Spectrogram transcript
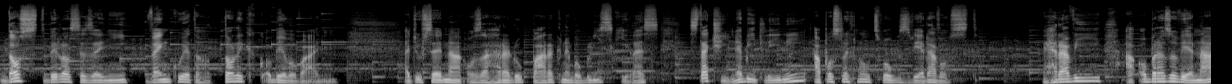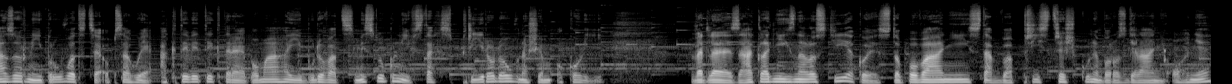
Dost bylo sezení, venku je toho tolik k objevování. Ať už se jedná o zahradu, park nebo blízký les, stačí nebýt líný a poslechnout svou zvědavost. Hravý a obrazově názorný průvodce obsahuje aktivity, které pomáhají budovat smysluplný vztah s přírodou v našem okolí. Vedle základních znalostí, jako je stopování, stavba přístřežku nebo rozdělání ohně,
